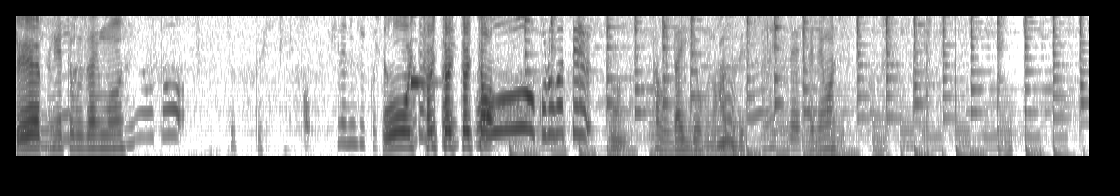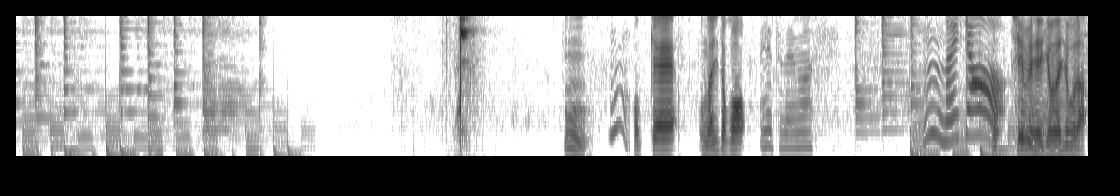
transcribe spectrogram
ありがとうございます。ちょっと左にキックした。おお、いったいったいったいった。おお、転がってる。うん、多分大丈夫のはずです。うん、ありがとうございます。オッケー同じとこ。ありがとうございます。うんナイスショチーム平均同じとこだ。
